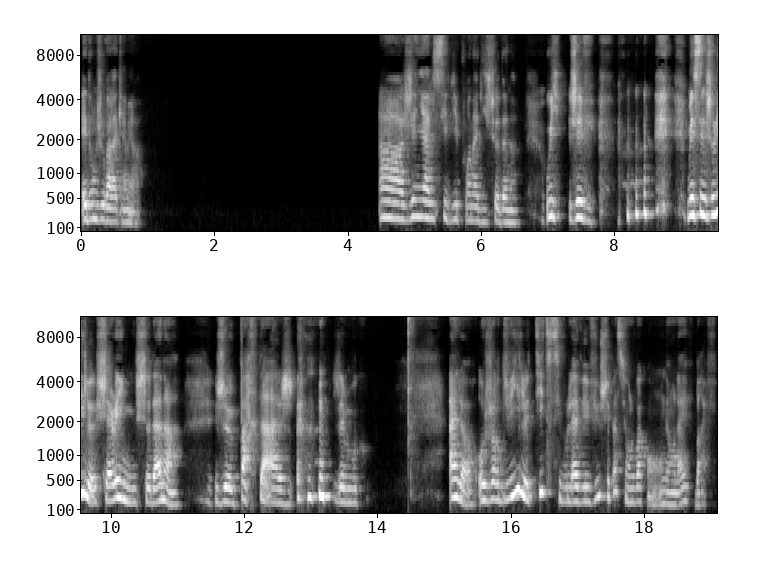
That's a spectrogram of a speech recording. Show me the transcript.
Et donc vois la caméra. Ah, génial Sylvie pour Nadie Shodana. Oui, j'ai vu. Mais c'est joli le sharing Shodana. Je partage. J'aime beaucoup. Alors, aujourd'hui, le titre, si vous l'avez vu, je ne sais pas si on le voit quand on est en live, bref.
